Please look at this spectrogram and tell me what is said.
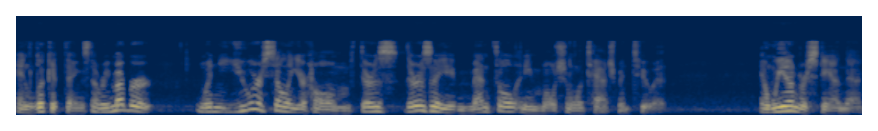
and look at things. Now, remember, when you are selling your home, there's there's a mental and emotional attachment to it. And we understand that.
